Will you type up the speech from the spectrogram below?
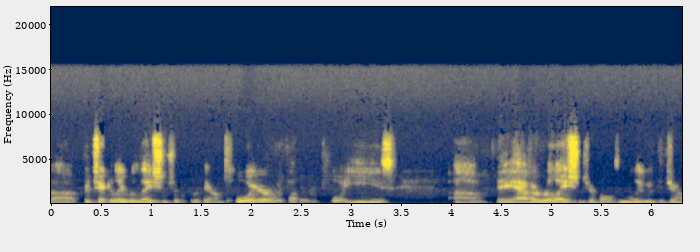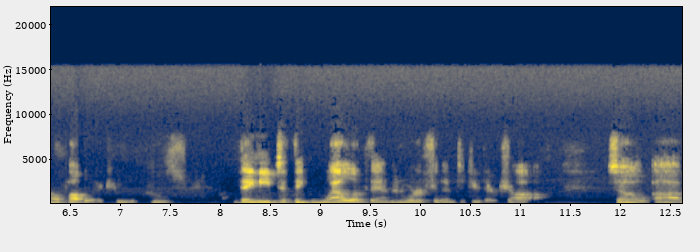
uh, particularly relationships with their employer, with other employees. Um, they have a relationship ultimately with the general public, who who they need to think well of them in order for them to do their job. So, uh,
